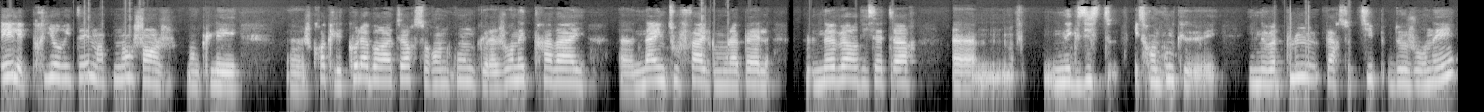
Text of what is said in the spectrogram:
Et les priorités maintenant changent. Donc, les, euh, je crois que les collaborateurs se rendent compte que la journée de travail, euh, 9 to 5, comme on l'appelle, le 9h, 17h, euh, n'existe. Ils se rendent compte qu'ils ne veulent plus faire ce type de journée.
